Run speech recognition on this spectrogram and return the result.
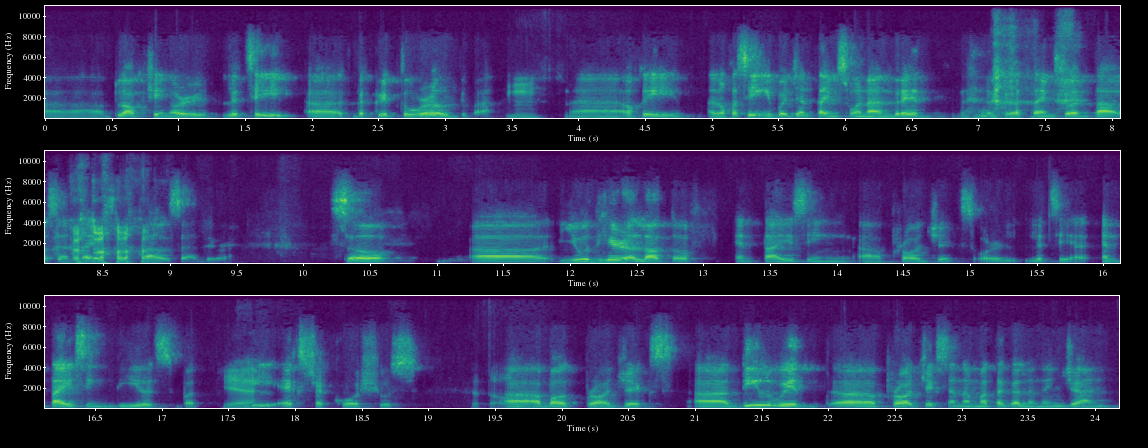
uh, blockchain or let's say uh, the crypto world, di ba? Mm. Na okay, ano kasi yung iba diyan times 100, times 1,000, times 2,000, di ba? So, uh, you would hear a lot of enticing uh, projects or let's say uh, enticing deals, but Yeah. be extra cautious uh, about projects. Uh, deal with uh, projects na matagal na nandyan.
